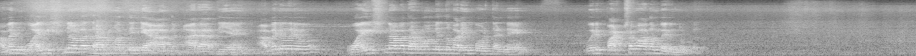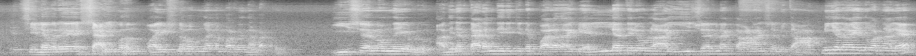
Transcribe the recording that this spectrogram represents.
അവൻ വൈഷ്ണവധർമ്മത്തിന്റെ ആ- ആരാധ്യയാൻ അവനൊരു വൈഷ്ണവധർമ്മം എന്ന് പറയുമ്പോൾ തന്നെ ഒരു പക്ഷപാതം വരുന്നുണ്ട്. ചിലവരെ ശൈവം വൈഷ്ണവം എന്നെല്ലാം പറഞ്ഞ് നടക്കും. ഈശ്വരൻ ഒന്നേ ഉള്ളൂ. അതിനെ തരം തിരിച്ചിട്ട് പലതായിട്ട് എല്ലാത്തിലുമുള്ള ആ ഈശ്വരനെ കാണാൻ ശ്രമിക്കുക. ആത്മീയത എന്ന് പറഞ്ഞാൽ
